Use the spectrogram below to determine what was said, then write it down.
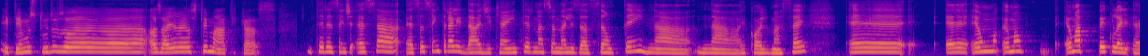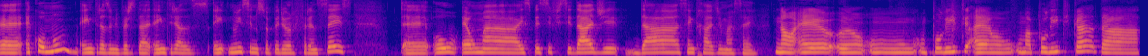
e temos todas uh, as áreas temáticas. Interessante. Essa, essa centralidade que a internacionalização tem na, na École de Marseille é, é, é, uma, é uma, é uma peculiaridade. É, é, comum entre as universidades, entre as, no ensino superior francês, é, ou é uma especificidade da Central de Marseille? Não, é, é um, um é uma política da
